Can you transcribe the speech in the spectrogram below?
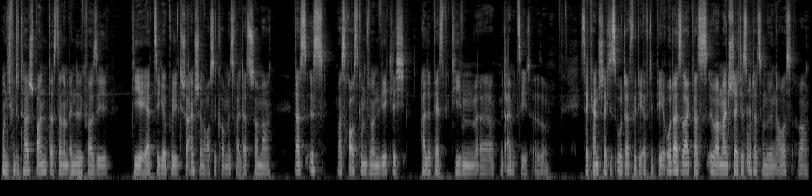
Und ich finde total spannend, dass dann am Ende quasi die jetzige politische Einstellung rausgekommen ist, weil das schon mal das ist, was rauskommt, wenn man wirklich alle Perspektiven äh, mit einbezieht. Also ist ja kein schlechtes Urteil für die FDP. Oder es sagt was über mein schlechtes Urteilsvermögen aus, aber.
